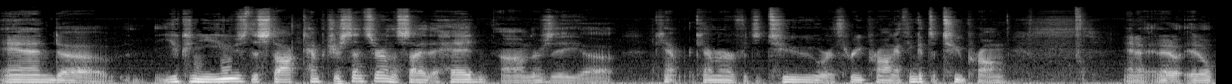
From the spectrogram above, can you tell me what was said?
and uh, you can use the stock temperature sensor on the side of the head. Um, there's a uh, can't can't remember if it's a two or a three prong. I think it's a two prong, and it, will it'll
